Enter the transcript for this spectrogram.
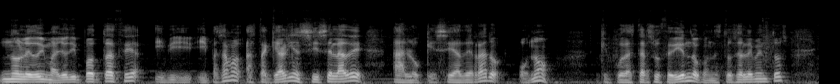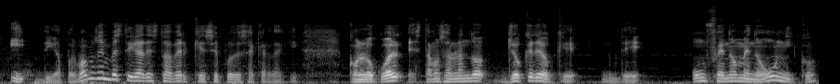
no le doy mayor importancia y, pasamos hasta que alguien sí se la dé a lo que sea de raro o no que pueda estar sucediendo con estos elementos y diga, pues vamos a investigar esto a ver qué se puede sacar de aquí. Con lo cual estamos hablando, yo creo que de un fenómeno único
